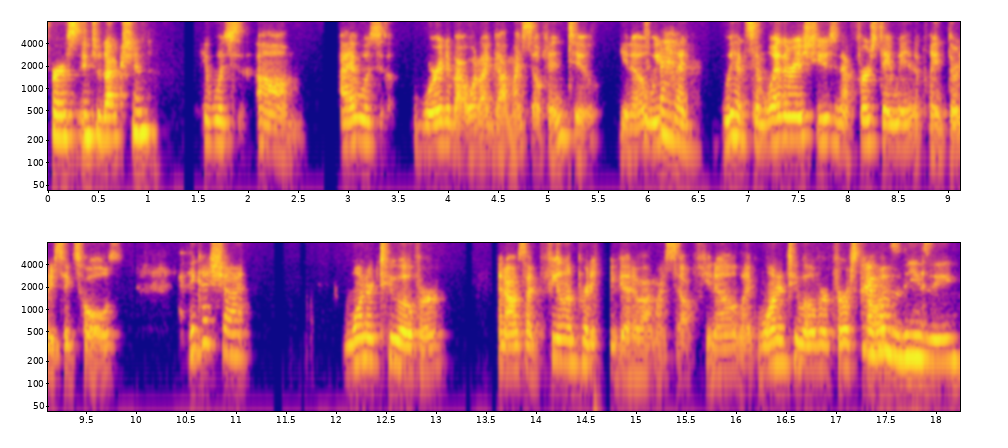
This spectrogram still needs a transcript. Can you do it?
first introduction. It was um I was worried about what I got myself into. You know, we had we had some weather issues, and that first day we ended up playing 36 holes. I think I shot one or two over, and I was like feeling pretty good about myself. You know, like one or two over first. It wasn't easy.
